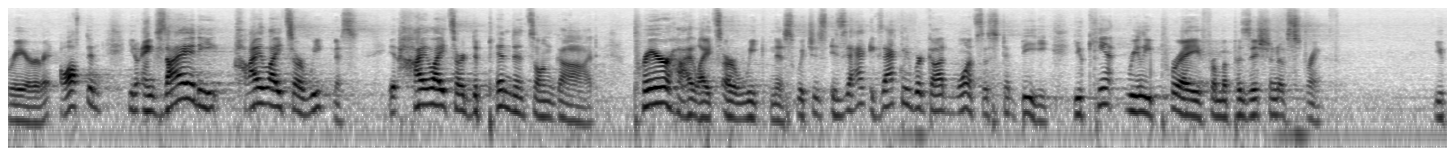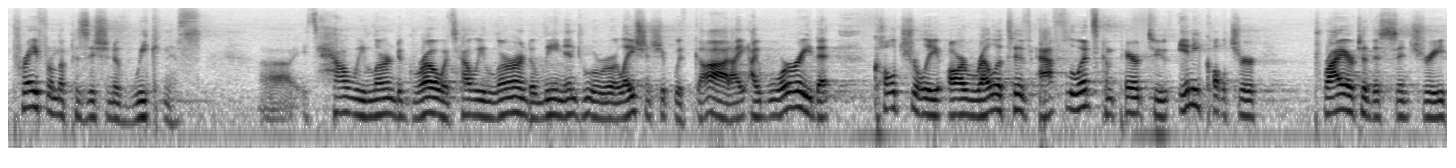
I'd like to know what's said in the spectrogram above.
prayer. Often, you know, anxiety highlights our weakness. It highlights our dependence on God. Prayer highlights our weakness, which is exact, exactly where God wants us to be. You can't really pray from a position of strength. You pray from a position of weakness how we learn to grow. It's how we learn to lean into a relationship with God. I, I worry that culturally our relative affluence compared to any culture prior to this century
